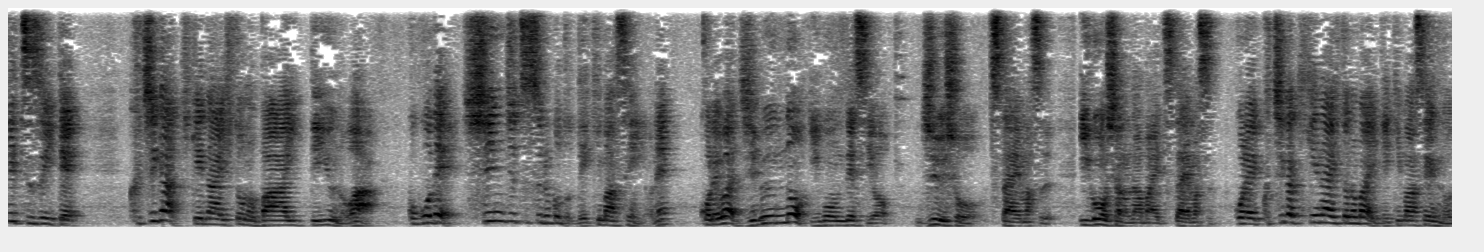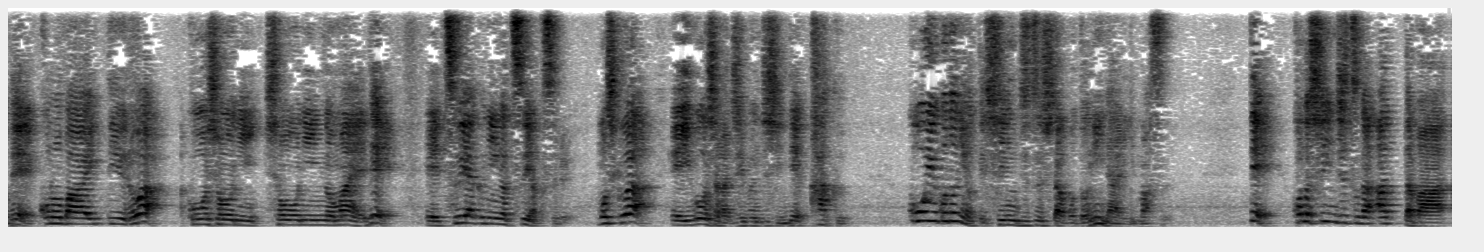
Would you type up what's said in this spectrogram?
で、続いて、口が聞けない人の場合っていうのは、ここで真実することできませんよね。これは自分の遺言ですよ。住所を伝えます。遺言者の名前伝えます。これ、口が聞けない人の場合できませんので、この場合っていうのは、交渉人、証人の前で、えー通訳人が通訳する。もしくは、えー遺言者が自分自身で書く。こういうことによって真実したことになります。で、この真実があった場合、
